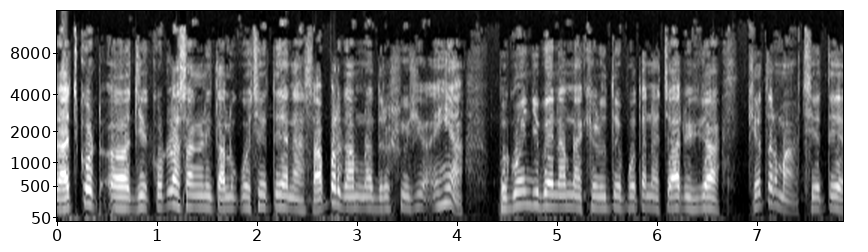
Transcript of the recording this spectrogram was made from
રાજકોટ જે કોટલા સાંગણી તાલુકો છે તેના સાપર ગામના દ્રશ્યો છે. અહીંયા ભગવાનજીભાઈ નામના ખેડૂતે પોતાના ચાર વીઘા ખેતરમાં છે તે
